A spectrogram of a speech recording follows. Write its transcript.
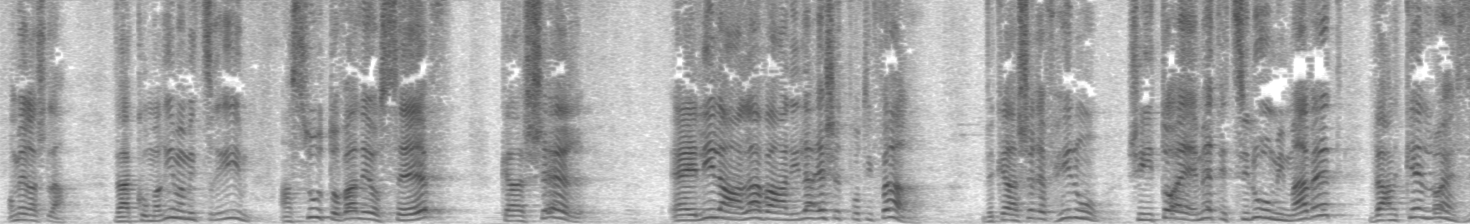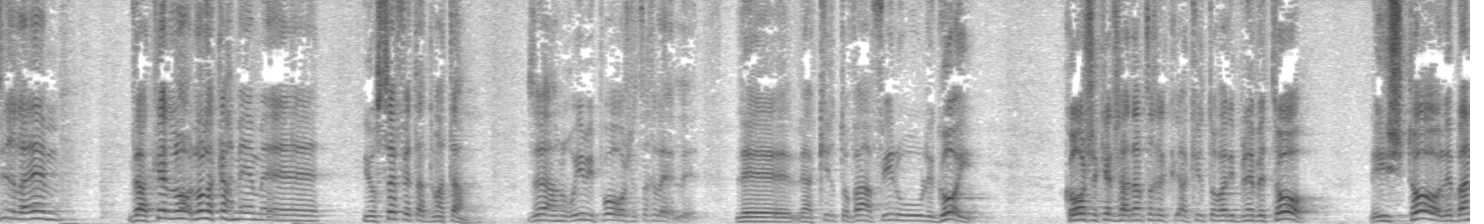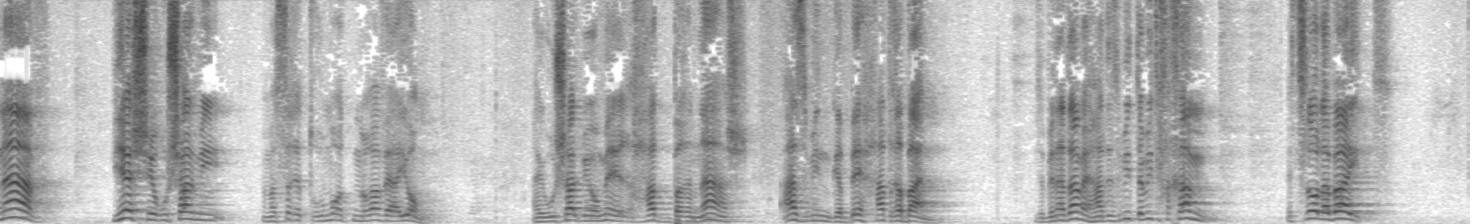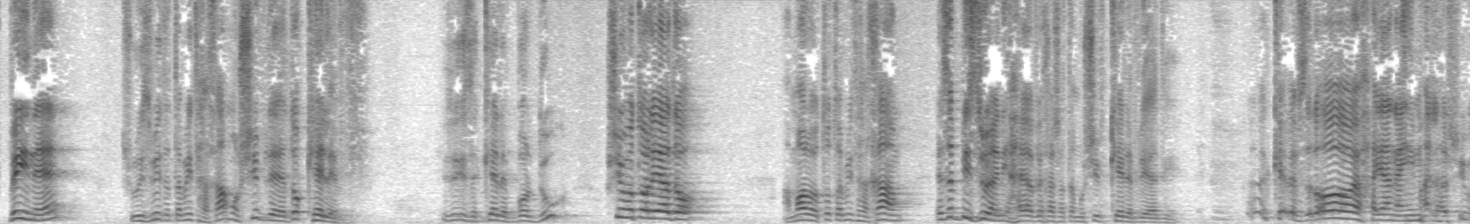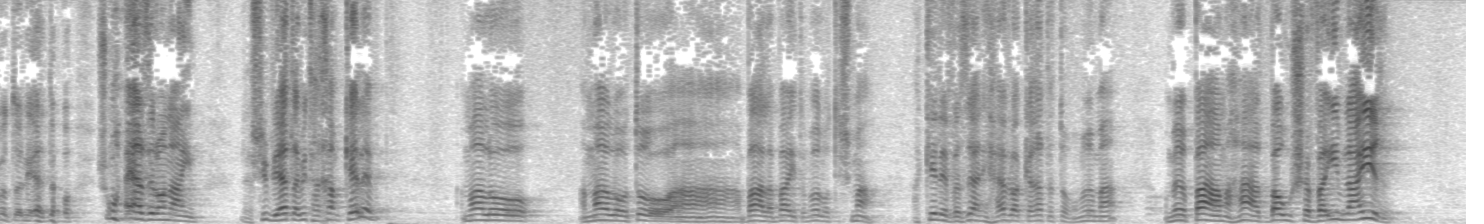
אומר השלה. והכומרים המצריים עשו טובה ליוסף כאשר העלילה עליו העלילה אשת פוטיפר, וכאשר הבחינו שאיתו האמת הצילוהו ממוות, ועל כן לא החזיר להם, ועל כן לא, לא לקח מהם אה, יוסף את אדמתם. זה אנחנו רואים מפה שצריך ל, ל, להכיר טובה אפילו לגוי. כל שכן שאדם צריך להכיר טובה לבני ביתו, לאשתו, לבניו. יש ירושלמי במסכת תרומות נורא ואיום. הירושלמי אומר, חד ברנש, אז מן גבי חד רבן. זה בן אדם אחד, הזמין תמיד חכם אצלו לבית. והנה, כשהוא הזמין את התמיד חכם, הושיב לידו כלב. איזה כלב בולדוק, הושיב אותו לידו. אמר לו אותו תמיד חכם, איזה ביזוי אני חייב לך שאתה מושיב כלב לידי. כלב זה לא חיה נעימה להשיב אותו לידו, שום חיה זה לא נעים. להשיב ליד תמיד חכם כלב? אמר לו, אמר לו אותו הבעל הבית, אומר לו, תשמע, הכלב הזה, אני חייב לו הכרת התור. אומר מה? אומר פעם אחת באו שבעים לעיר,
